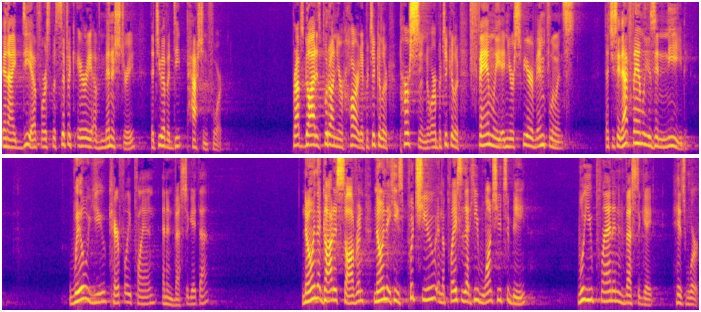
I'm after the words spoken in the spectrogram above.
an idea for a specific area of ministry that you have a deep passion for. Perhaps God has put on your heart a particular person or a particular family in your sphere of influence that you say, that family is in need. Will you carefully plan and investigate that? Knowing that God is sovereign, knowing that He's put you in the places that He wants you to be, will you plan and investigate His work?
